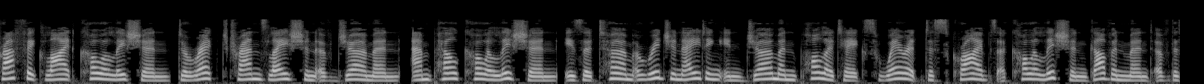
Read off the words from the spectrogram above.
Traffic Light Coalition direct translation of German, Ampelkoalition is a term originating in German politics where it describes a coalition government of the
